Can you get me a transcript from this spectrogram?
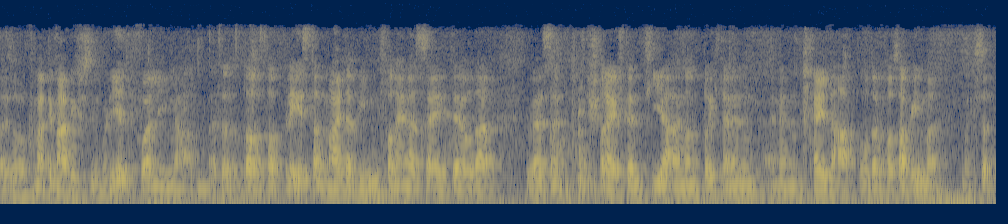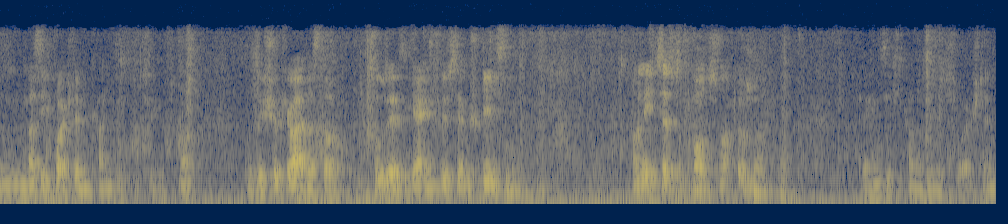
also mathematisch simuliert vorliegen haben. Also da, da, bläst dann mal der Wind von einer Seite oder ich weiß nicht, streift ein Tier an und bricht einen, einen Teil ab oder was auch immer man, man sich vorstellen kann. Ne? Das ist schon klar, dass da zusätzliche Einflüsse im Spiel sind. Aber nichtsdestotrotz, ne? also, der Hinsicht kann man sich das vorstellen.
